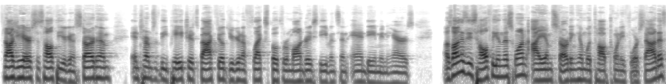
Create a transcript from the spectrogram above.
if Najee Harris is healthy, you're going to start him. In terms of the Patriots backfield, you're going to flex both Rhamondre Stevenson and Damien Harris. As long as he's healthy in this one, I am starting him with top 24 status.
